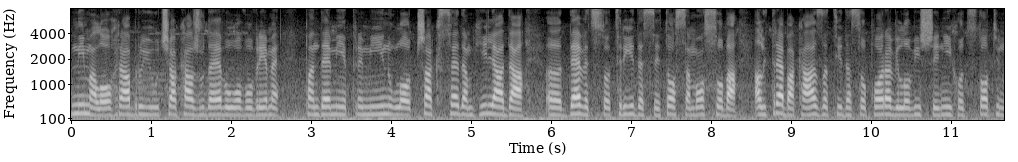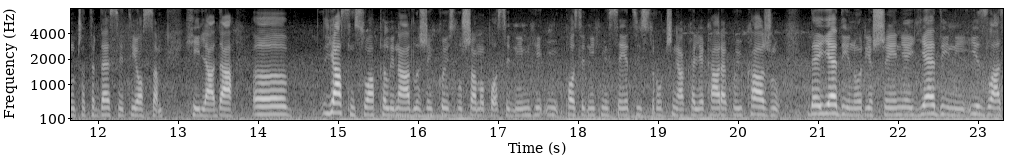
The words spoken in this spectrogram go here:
nimalo ohrabrujuća. Kažu da evo u ovo vrijeme pandemije preminulo čak 7938 osoba, ali treba kazati da se oporavilo više njih od 148 hiljada e, jasni su apeli nadležnih koji slušamo posljednjih posljednjih mjeseci stručnjaka ljekara koji kažu da je jedino rješenje, jedini izlaz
